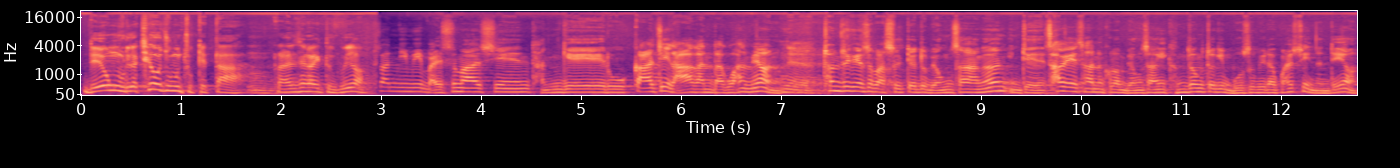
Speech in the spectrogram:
내용 우리가 채워주면 좋겠다라는 생각이 들고요. 목사님이 말씀하신 단계로까지 나아간다고 하면 네. 천주교에서 봤을 때도 명상은 이제 사회에서 하는 그런 명상이 긍정적인 모습이라고 할 수 있는데요.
